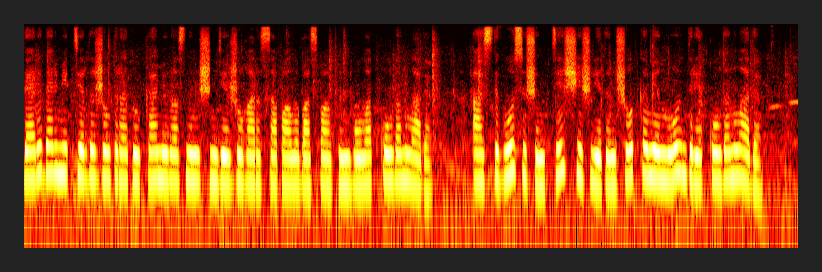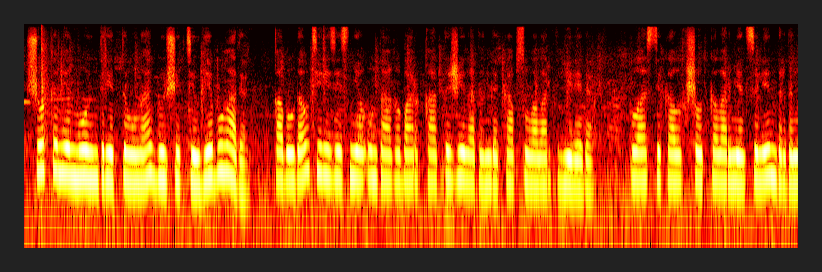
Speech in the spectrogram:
Дәрі-дәрмектерді жылтырату камерасының ішінде жоғары сапалы баспалтын болат қолданылады. Астығос үшін тез шешілетін щеткамен мойындірек қолданылады. Щеткамен мойындіретті оңай бөлшектеуге болады. Қабылдау терезесіне ұнтағы бар қатты желатинді капсулалар тиеледі. Пластикалық щеткалар мен цилиндрдің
